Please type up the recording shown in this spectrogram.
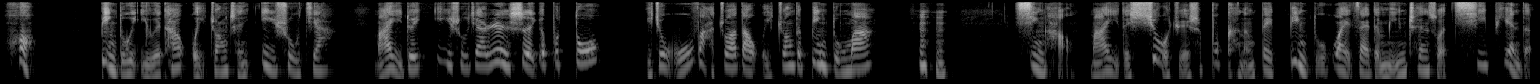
哼！病毒以为他伪装成艺术家，蚂蚁对艺术家认识又不多，也就无法抓到伪装的病毒吗？哼哼，幸好蚂蚁的嗅觉是不可能被病毒外在的名称所欺骗的，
